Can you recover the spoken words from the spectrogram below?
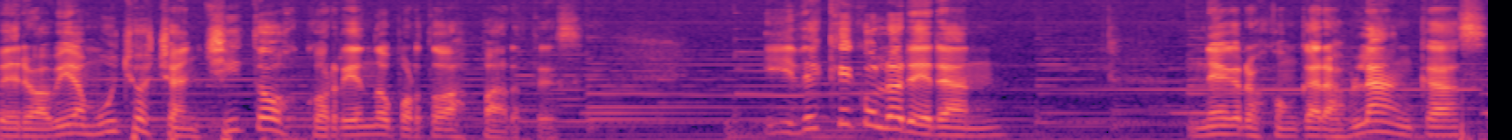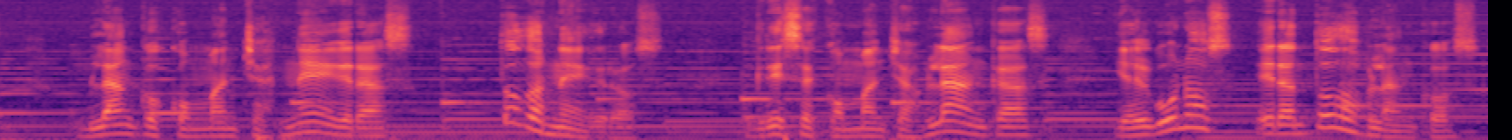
pero había muchos chanchitos corriendo por todas partes. ¿Y de qué color eran? Negros con caras blancas, blancos con manchas negras, todos negros, grises con manchas blancas y algunos eran todos blancos.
